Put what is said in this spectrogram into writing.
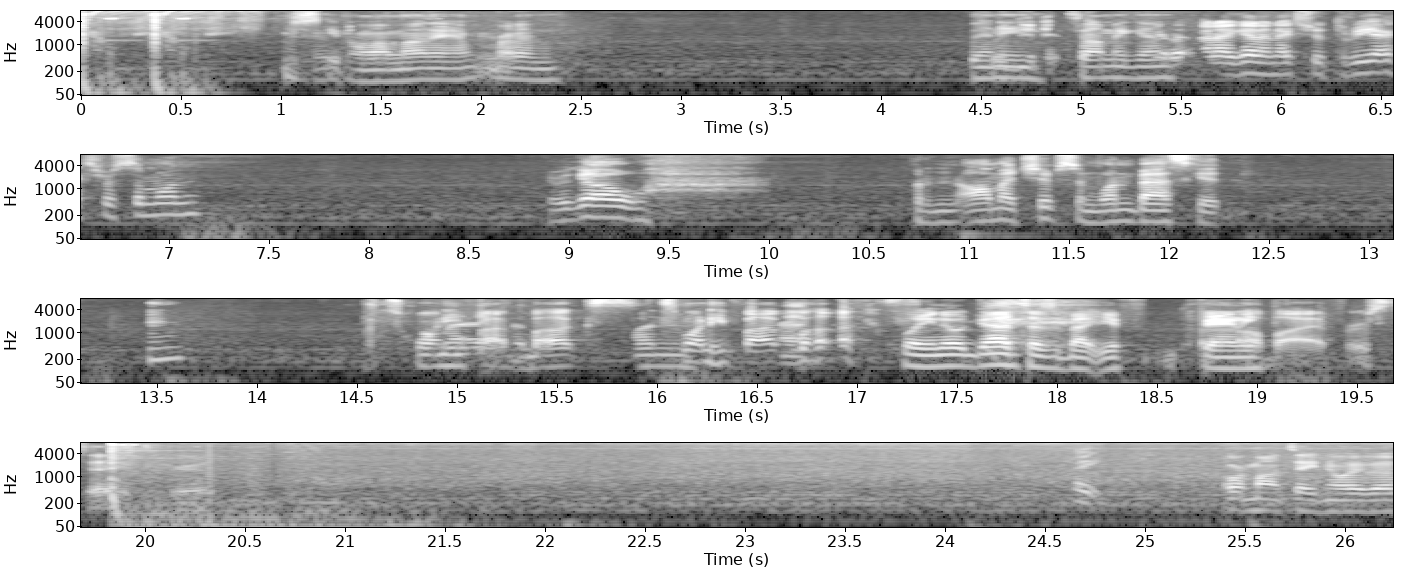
I'm just keeping my money. I'm running. Benny, did it. Tommy gun. And I got an extra 3x for someone. Here we go. Putting all my chips in one basket. 25 bucks. One- 25 uh, bucks. Well, you know what God says about you, Fanny. I'll buy it first hit. Screw it. Hey. Or Monte Nuevo.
